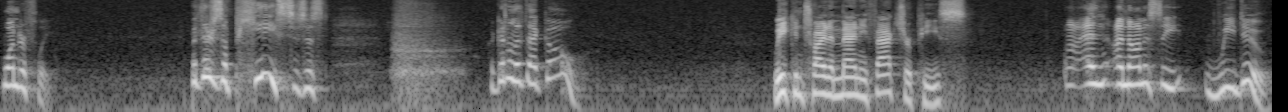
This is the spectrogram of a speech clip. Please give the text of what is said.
wonderfully. But there's a peace. It's just, I've got to let that go. We can try to manufacture peace. And, and honestly, we do.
